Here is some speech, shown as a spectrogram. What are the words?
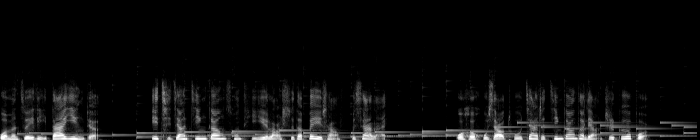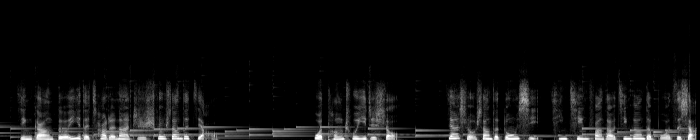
我们嘴里答应着。一起将金刚从体育老师的背上扶下来。我和胡小图架着金刚的两只胳膊，金刚得意地翘着那只受伤的脚。我腾出一只手，将手上的东西轻轻放到金刚的脖子上。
